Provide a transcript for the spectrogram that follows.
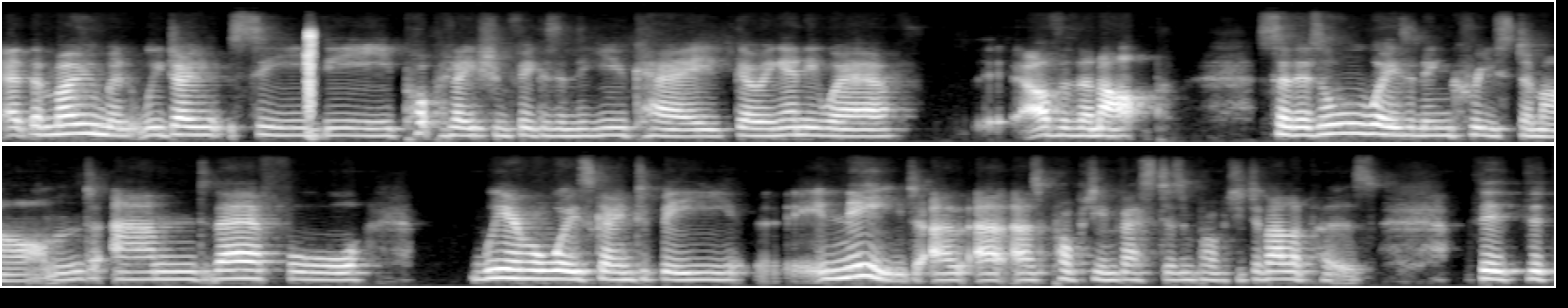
at the moment we don't see the population figures in the uk going anywhere other than up. So there's always an increased demand and therefore we're always going to be in need as, as property investors and property developers. The, the,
